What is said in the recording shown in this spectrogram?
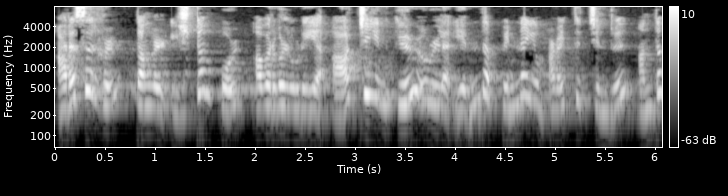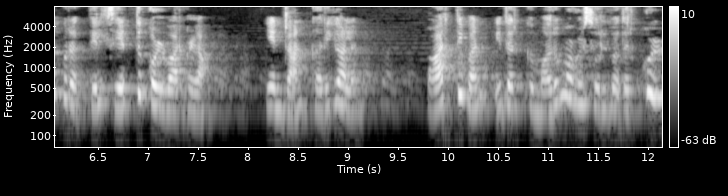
அரசர்கள் தங்கள் இஷ்டம் போல் அவர்களுடைய ஆட்சியின் கீழ் உள்ள எந்த பெண்ணையும் அழைத்துச் சென்று அந்தபுரத்தில் சேர்த்துக் கொள்வார்களாம் என்றான் கரிகாலன். பார்த்திபன் இதற்கு மறுமொழி சொல்வதற்குள்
